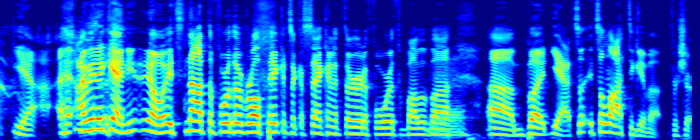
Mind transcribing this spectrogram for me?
yeah. I, I, mean, again, you know, it's not the fourth overall pick; it's like a second, a third, a fourth, blah blah blah. Yeah. Um, but yeah, it's a, it's a lot to give up for sure.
